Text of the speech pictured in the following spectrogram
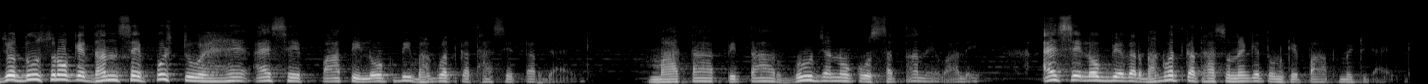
जो दूसरों के धन से पुष्ट हुए हैं, ऐसे पापी लोग भी भगवत कथा से तर जाएँगे। माता, पिता और गुरुजनों को सताने वाले, ऐसे लोग भी अगर भगवत कथा सुनेंगे तो उनके पाप मिट जाएँगे।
